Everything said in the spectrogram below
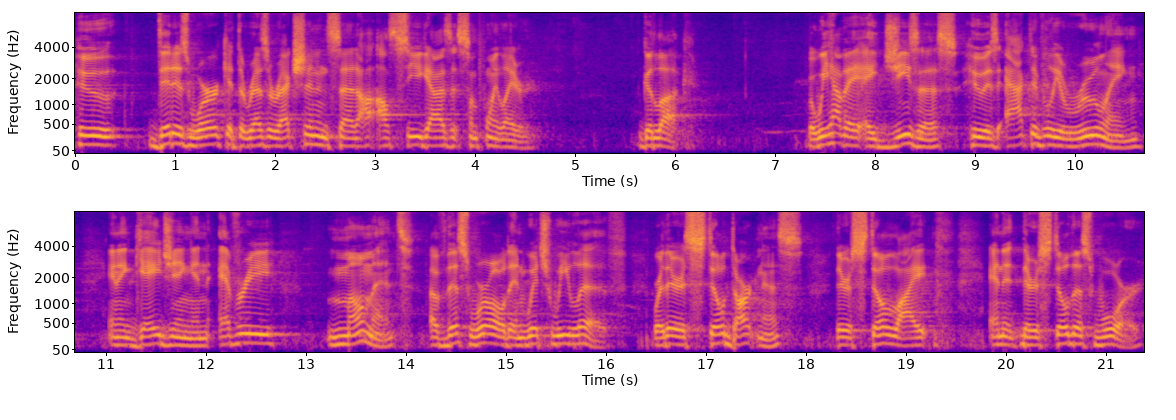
who did his work at the resurrection and said, I'll see you guys at some point later. Good luck. But we have a, a Jesus who is actively ruling and engaging in every moment of this world in which we live, where there is still darkness, there is still light, and it, there's still this war.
